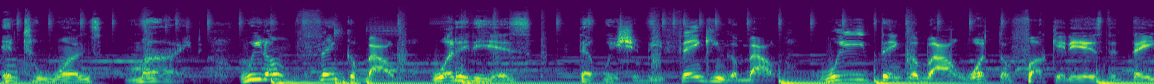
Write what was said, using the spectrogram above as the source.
into one's mind. We don't think about what it is that we should be thinking about. We think about what the fuck it is that they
